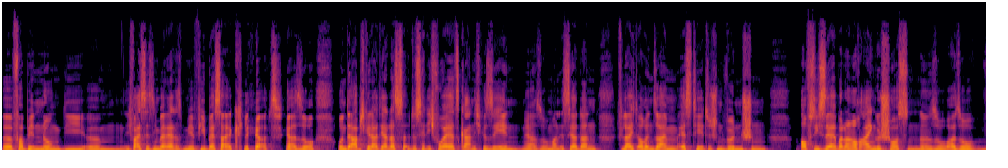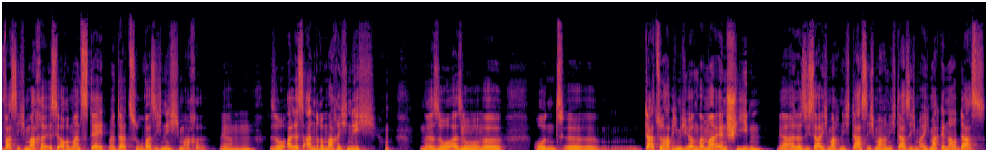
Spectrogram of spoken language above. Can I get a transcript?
äh, Verbindung, die ähm, ich weiß jetzt nicht mehr, er hat es mir viel besser erklärt, ja so. Und da habe ich gedacht, ja, das das hätte ich vorher jetzt gar nicht gesehen, ja so. Man ist ja dann vielleicht auch in seinen ästhetischen Wünschen auf sich selber dann auch eingeschossen. Ne? So, also was ich mache, ist ja auch immer ein Statement dazu, was ich nicht mache. Ja? Mhm. So alles andere mache ich nicht. ne? So, also Mhm. äh, und äh, dazu habe ich mich irgendwann mal entschieden, ja, dass ich sage, ich mache nicht das, ich mache nicht das, ich mache ich mache genau das.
